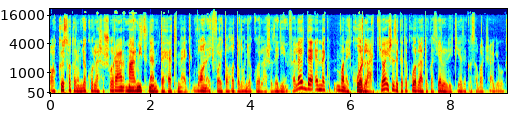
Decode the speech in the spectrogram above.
a közhatalom gyakorlása során már mit nem tehet meg. Van egyfajta hatalomgyakorlás az egyén felett, de ennek van egy korlátja, és ezeket a korlátokat jelölik ki ezek a szabadságjogok.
